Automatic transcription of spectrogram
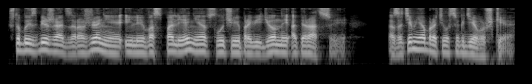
чтобы избежать заражения или воспаления в случае проведенной операции». А затем я обратился к девушке.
